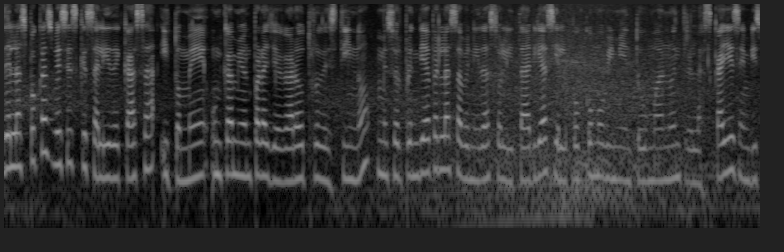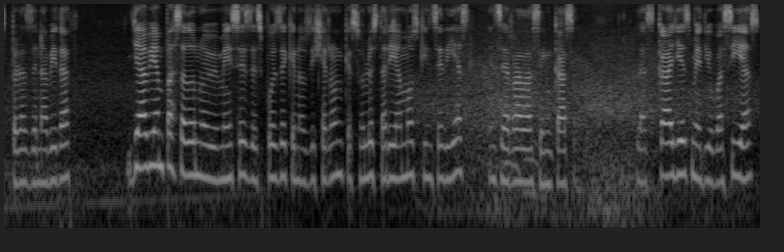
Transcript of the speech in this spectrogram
De las pocas veces que salí de casa y tomé un camión para llegar a otro destino, me sorprendía ver las avenidas solitarias y el poco movimiento humano entre las calles en vísperas de Navidad. Ya habían pasado nueve meses después de que nos dijeron que solo estaríamos 15 días encerradas en casa. Las calles medio vacías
